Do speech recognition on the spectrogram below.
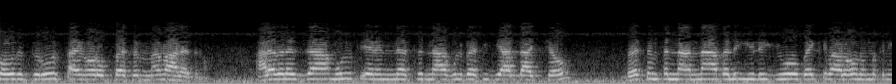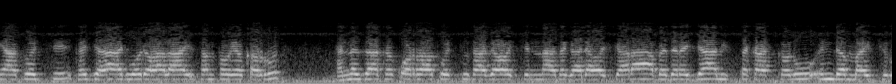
በውድድሩ ውስጥ አይኖሩበትም ማለት ነው። አለበለዚያ ሙሉ ጤንነትና ጉልበት እያላቸው በስንፍናና በልዩ ልዩ በቂ ባልሆኑ ምክንያቶች ከጅሃድ ወደ ኋላ ሰምተው የቀሩት ከነዛ ከቆራጦቹ ታጋዎችና ተጋዳዮች ጋር በደረጃ ሊስተካከሉ እንደማይችሉ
